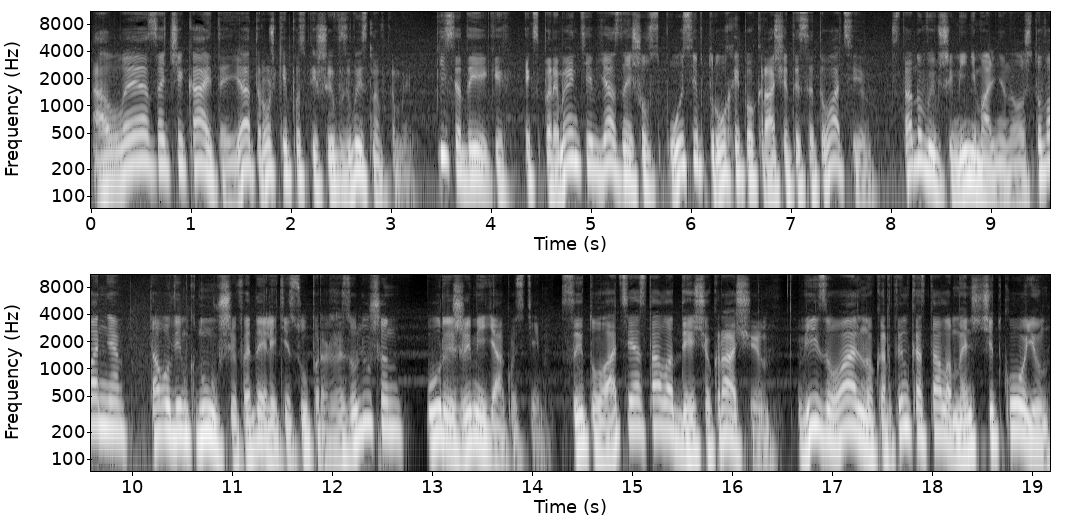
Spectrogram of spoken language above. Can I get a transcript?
Але зачекайте, я трошки поспішив з висновками. Після деяких експериментів я знайшов спосіб трохи покращити ситуацію, встановивши мінімальні налаштування та увімкнувши Fidelity Super Resolution у режимі якості. Ситуація стала дещо кращою. Візуально картинка стала менш чіткою,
